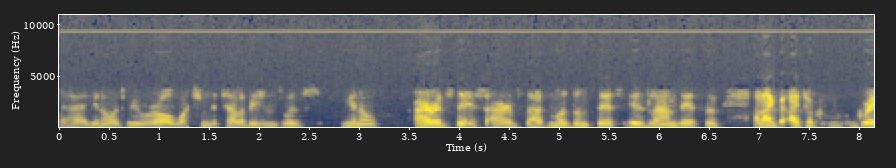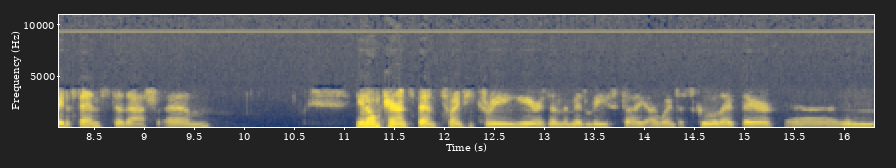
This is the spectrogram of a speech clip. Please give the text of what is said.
uh, you know, as we were all watching the televisions was, you know, Arabs this, Arabs that, Muslims this, Islam this. And I, I took great offense to that. Um, you know, my parents spent 23 years in the Middle East. I, I went to school out there uh, in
